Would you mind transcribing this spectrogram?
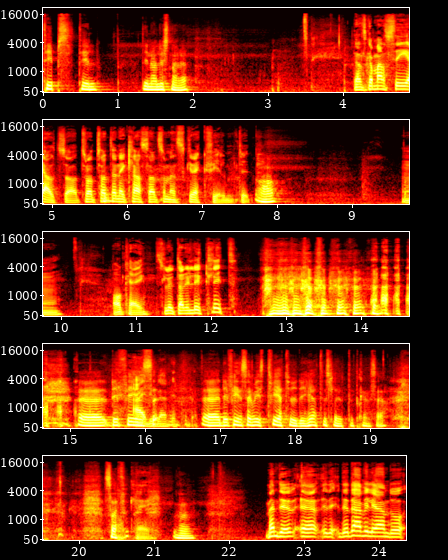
tips till dina lyssnare. Den ska man se alltså, trots att den är klassad som en skräckfilm? typ. Ja. Mm. Okej. Okay. Slutar det lyckligt? Eh, det, finns, Nej, det, eh, det, finns en viss tvetydighet i slutet kan jag säga. Så att, okay. ja. Men du, eh, det där vill jag ändå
